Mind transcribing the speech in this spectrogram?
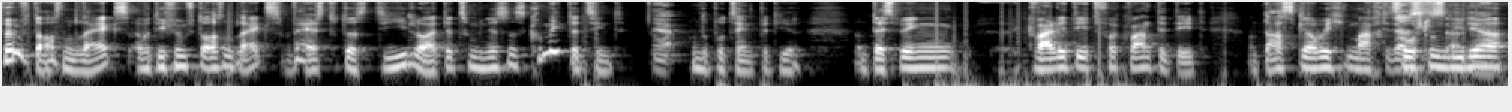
5.000 Likes, aber die 5.000 Likes weißt du, dass die Leute zumindest committed sind. Ja. 100% bei dir. Und deswegen Qualität vor Quantität. Und das, glaube ich, macht Das Social Media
